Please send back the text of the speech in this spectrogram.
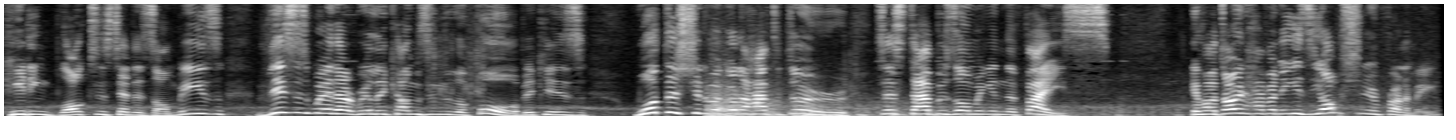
hitting blocks instead of zombies? This is where that really comes into the fore because what the shit am I gonna have to do to stab a zombie in the face if I don't have an easy option in front of me?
